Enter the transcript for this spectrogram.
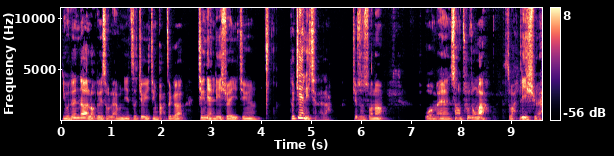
牛顿的老对手莱布尼兹就已经把这个经典力学已经。都建立起来了，就是说呢，我们上初中吧，是吧？力学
